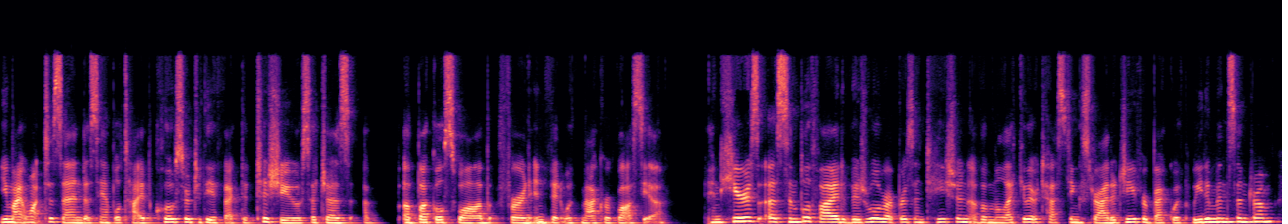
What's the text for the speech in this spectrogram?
you might want to send a sample type closer to the affected tissue, such as a, a buccal swab for an infant with macroglossia. And here's a simplified visual representation of a molecular testing strategy for Beckwith-Wiedemann syndrome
